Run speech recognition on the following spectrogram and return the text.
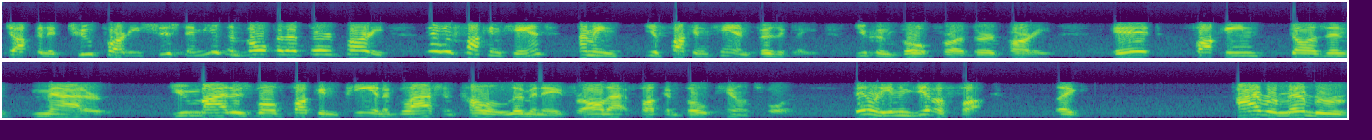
stuck in a two party system. You can vote for the third party. No, you fucking can't. I mean, you fucking can physically. You can vote for a third party. It fucking doesn't matter. You might as well fucking pee in a glass and color lemonade for all that fucking vote counts for. They don't even give a fuck. Like, I remember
